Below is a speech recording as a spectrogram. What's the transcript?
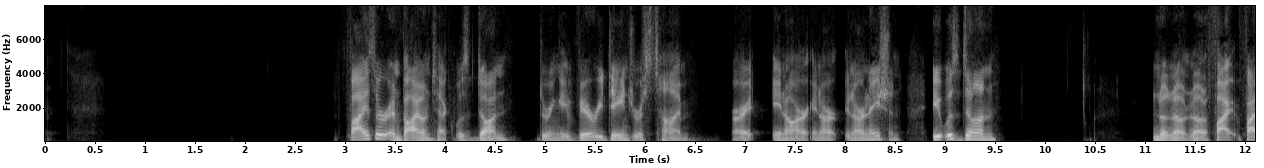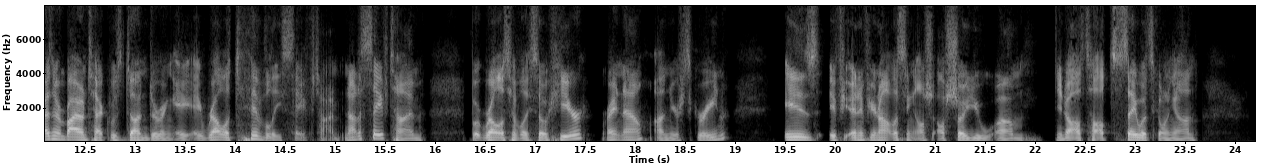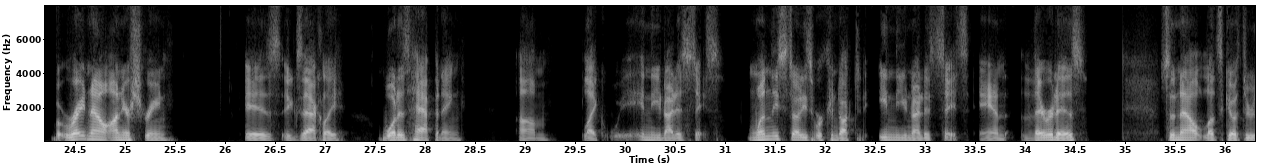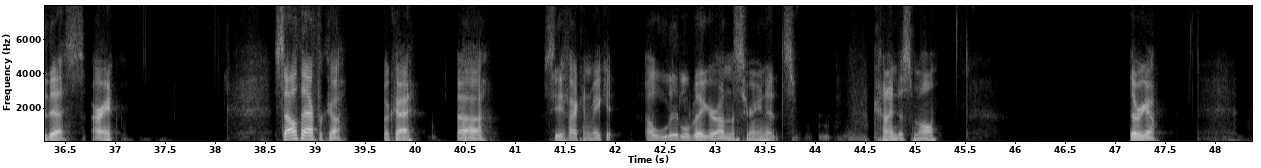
Pfizer and BioNTech was done during a very dangerous time, all right, in our in our in our nation. It was done no, no, no. Pfizer and BioNTech was done during a, a relatively safe time. Not a safe time, but relatively. So here, right now, on your screen, is if you, and if you're not listening, I'll, I'll show you. Um, you know, I'll, t- I'll say what's going on. But right now on your screen is exactly what is happening, um, like in the United States when these studies were conducted in the United States. And there it is. So now let's go through this. All right. South Africa. Okay. Uh, see if I can make it a little bigger on the screen. It's kind of small. There we go.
